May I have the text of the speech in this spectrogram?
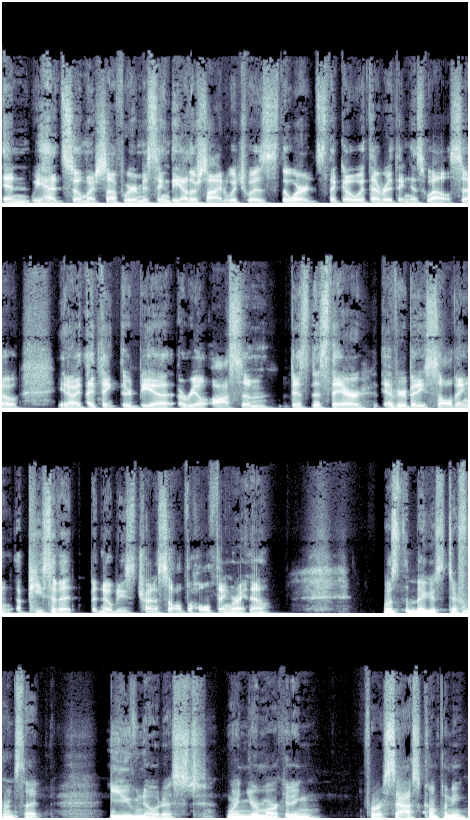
and we had so much stuff. We were missing the other side which was the words that go with everything as well. So you know i, I think there'd be a, a real awesome business there everybody's solving a piece of it but nobody's trying to solve the whole thing right now What's the biggest difference that you've noticed when you're marketing for a SaaS company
